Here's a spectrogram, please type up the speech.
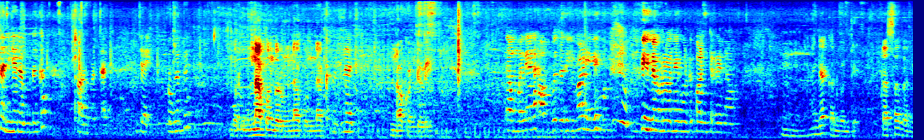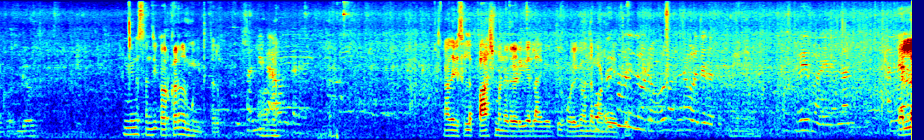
ಸಂಜೆ ನಮ್ದಕ್ಕೆ ಅವ್ರು ಬರ್ತಾರೆ ಜೈ. ಹೋಗಂದ್ರೆ ಬರ್ರಿ ಉಣ್ಣಾಕೊಂಡು ಬರ್ರಿ ಉಣ್ಣಾಕ್ ಉಣ್ಣಾಕ್. ಮೊದ್ಲೈತಿ ಉಣ್ಣಾಕೊಂತೀವಿ ನಮ್ಮ ಮನೇನ ಹಬ್ಬದ ಇನ್ನೊಬ್ರ ಮನೆಗೆ ಉಟ್ಕೊಂತೀರಿ ನಾವು. ಹ್ಞೂ ಹಂಗೆ ಯಾಕೆ ಅನ್ಕೊಂತಿ? ಪ್ರಸಾದ ಅನ್ಕೋ ದೇವ್ರು ನೀನು ಸಂಜೆಗೆ ಅವ್ರ ಕರೆದ್ರೆ ಮುಗಿತೈತಲ್ಲ ಆದ್ರೆ ಈ ಸಲ ಪಾಸ್ಟ್ ಮಾಡ್ಯಾರ ಅಡುಗೆ ಎಲ್ಲ ಆಗೈತಿ ಹೋಳಿಗೆ ಒಂದ ಮಾಡೋದೈತಿ ನೋಡ್ರಿ ಅವ್ರು ಒಂದೇ ಉಳ್ದಿರೋದು ವೇವ್ ಮಾಡಿ ಎಲ್ಲ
